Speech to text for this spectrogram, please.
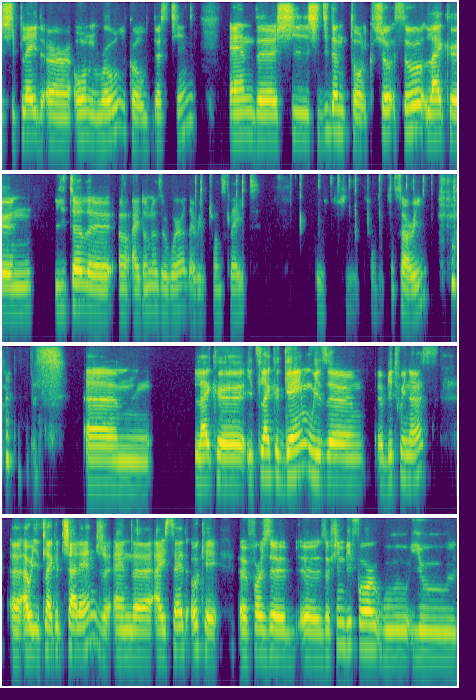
she played her own role called Dustin, and uh, she she didn't talk. So so like a little. Uh, oh, I don't know the word. I will translate sorry. um, like uh, it's like a game with uh, between us. Uh, it's like a challenge, and uh, I said, okay, uh, for the uh, the film before, who you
